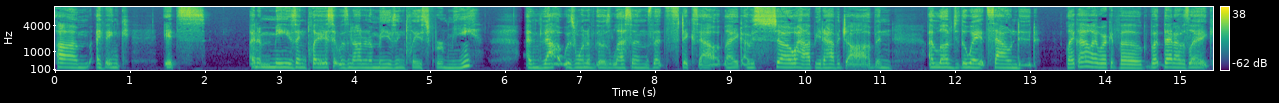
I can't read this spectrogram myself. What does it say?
Um, I think it's an amazing place. It was not an amazing place for me. And that was one of those lessons that sticks out. Like, I was so happy to have a job and I loved the way it sounded. Like, oh, I work at Vogue. But then I was like,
